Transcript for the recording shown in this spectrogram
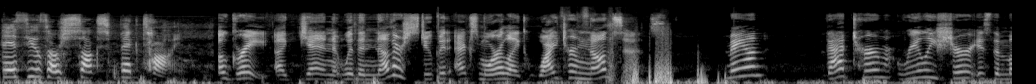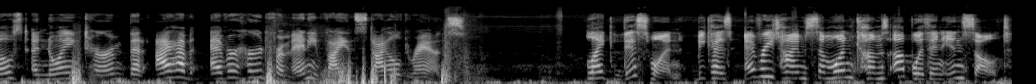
This is our sucks big time. Oh, great. Again, with another stupid X more like Y term nonsense. Man, that term really sure is the most annoying term that I have ever heard from any Vine styled rants. Like this one, because every time someone comes up with an insult,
